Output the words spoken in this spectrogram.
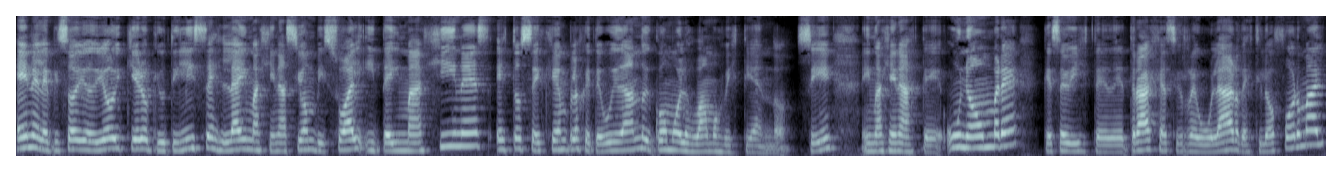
en el episodio de hoy quiero que utilices la imaginación visual y te imagines estos ejemplos que te voy dando y cómo los vamos vistiendo, ¿sí? Imaginaste un hombre que se viste de traje así regular, de estilo formal,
